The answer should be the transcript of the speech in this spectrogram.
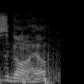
is gonna help.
